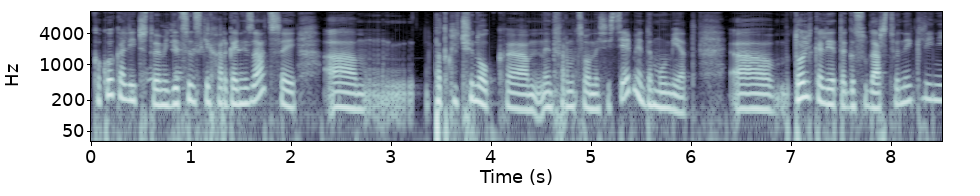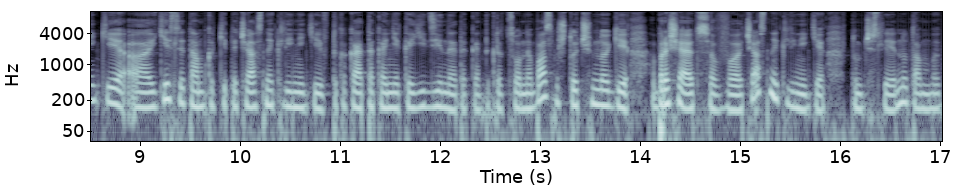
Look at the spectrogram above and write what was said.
какое количество медицинских организаций э, подключено к информационной системе Домумед? Э, только ли это государственные клиники? Э, есть ли там какие-то частные клиники? Какая-то такая некая единая такая интеграционная база? Потому что очень многие обращаются в частные клиники, в том числе, ну, там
